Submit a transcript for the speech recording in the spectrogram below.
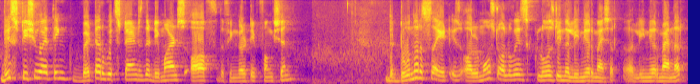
This tissue, I think, better withstands the demands of the fingertip function. The donor site is almost always closed in a linear, measure, uh, linear manner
